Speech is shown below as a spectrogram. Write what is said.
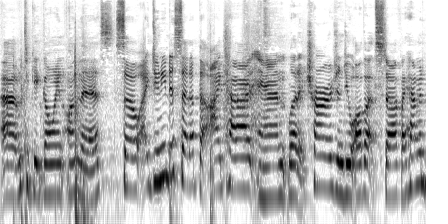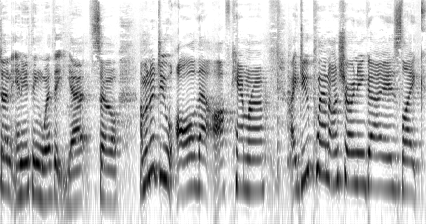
Um, to get going on this. So I do need to set up the iPad and let it charge and do all that stuff. I haven't done anything with it yet, so I'm gonna do all of that off camera. I do plan on showing you guys like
